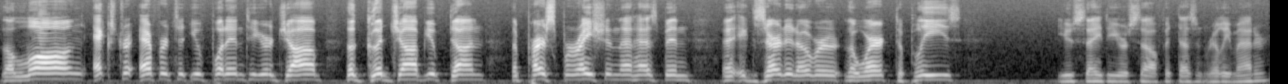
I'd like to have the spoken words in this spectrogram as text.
the long extra efforts that you've put into your job, the good job you've done, the perspiration that has been uh, exerted over the work to please. You say to yourself, It doesn't really matter.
